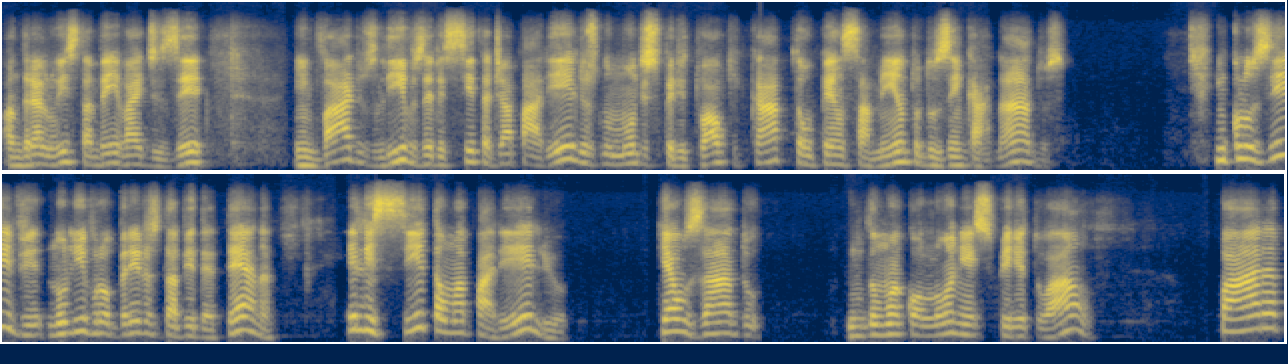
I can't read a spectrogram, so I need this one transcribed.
André Luiz também vai dizer, em vários livros ele cita de aparelhos no mundo espiritual que captam o pensamento dos encarnados. Inclusive, no livro Obreiros da Vida Eterna, ele cita um aparelho que é usado numa colônia espiritual para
